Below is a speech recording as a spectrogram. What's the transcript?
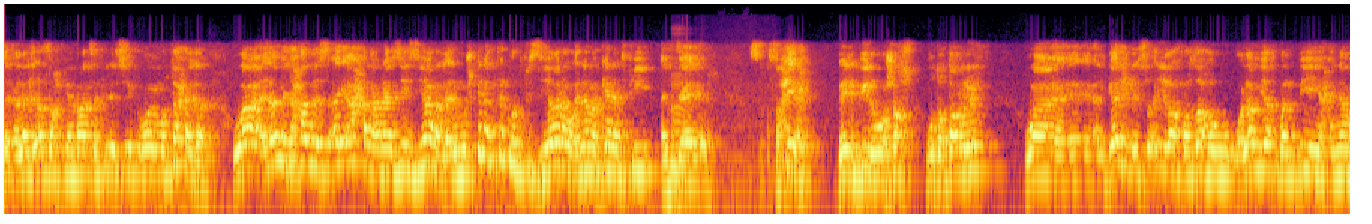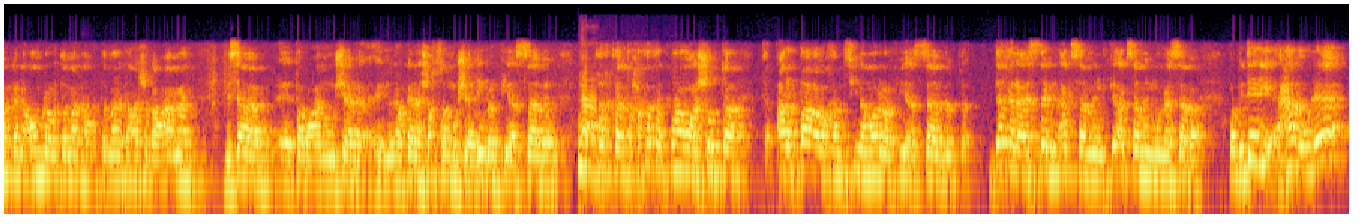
الذي أصبح فيما بعد سفير في الأمم المتحدة. ولم يتحدث أي أحد عن هذه الزيارة لأن المشكلة لم تكن في الزيارة وإنما كانت في الزائر صحيح بن فير هو شخص متطرف والجيش الإسرائيلي لفظه ولم يقبل به حينما كان عمره 18 عاما بسبب طبعا مشاغ... لأنه كان شخصا مشاغبا في السابق. نعم. حققت معه الشرطة 54 مرة في السابق. دخل السجن أكثر من في أكثر من مناسبة. وبالتالي هؤلاء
